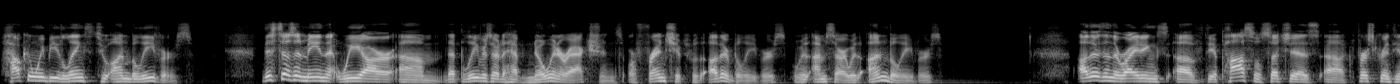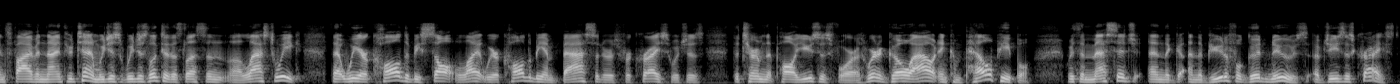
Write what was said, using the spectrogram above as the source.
How can we be linked to unbelievers? This doesn't mean that we are um, that believers are to have no interactions or friendships with other believers. With, I'm sorry, with unbelievers. Other than the writings of the apostles, such as uh, 1 Corinthians 5 and 9 through 10, we just we just looked at this lesson uh, last week. That we are called to be salt and light. We are called to be ambassadors for Christ, which is the term that Paul uses for us. We're to go out and compel people with the message and the and the beautiful good news of Jesus Christ.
